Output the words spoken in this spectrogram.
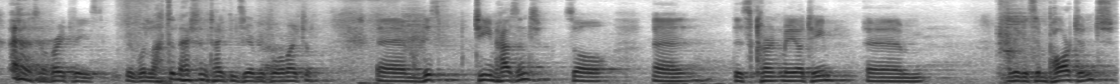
so very pleased. We've won lots of national titles here before, Michael. Um, this team hasn't. So uh, this current Mayo team. Um, I think it's important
